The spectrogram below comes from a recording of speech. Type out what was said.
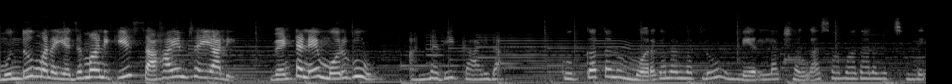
ముందు మన యజమానికి సహాయం చేయాలి వెంటనే మొరుగు అన్నది గాడిద. కుక్క తను మొరగనన్నట్లు నిర్లక్ష్యంగా సమాధానమిచ్చింది.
